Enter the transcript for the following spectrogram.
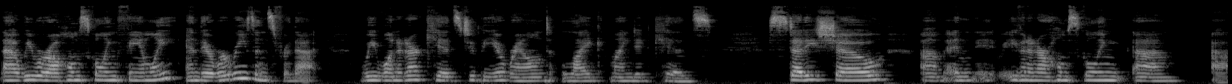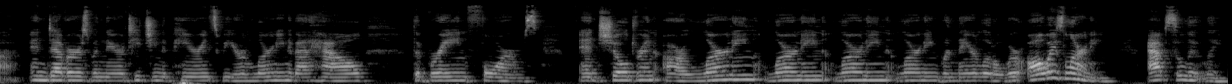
Uh, we were a homeschooling family, and there were reasons for that. We wanted our kids to be around like minded kids. Studies show, um, and even in our homeschooling uh, uh, endeavors, when they're teaching the parents, we are learning about how the brain forms. And children are learning, learning, learning, learning when they are little. We're always learning, absolutely.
